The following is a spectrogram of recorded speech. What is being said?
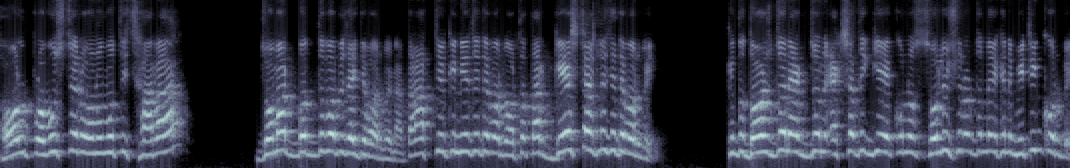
হল প্রভুষ্টের অনুমতি ছাড়া জমাটবদ্ধভাবে যাইতে পারবে না। তার আত্মীয়কে নিয়ে যেতে পারবে, অর্থাৎ তার গেস্ট আসলে যেতে পারবে। কিন্তু দশজন, একজন একসাথে গিয়ে কোনো সলিউশনের জন্য এখানে মিটিং করবে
